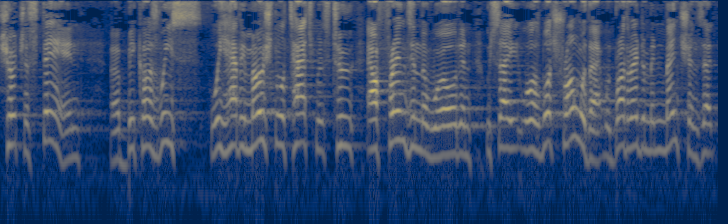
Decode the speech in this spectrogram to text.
church's stand uh, because we, we have emotional attachments to our friends in the world and we say, well, what's wrong with that? Well, Brother Edmund mentions that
